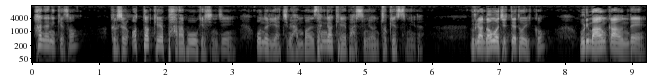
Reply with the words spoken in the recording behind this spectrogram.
하나님께서 그것을 어떻게 바라보고 계신지 오늘 이 아침에 한번 생각해 봤으면 좋겠습니다. 우리가 넘어질 때도 있고 우리 마음 가운데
